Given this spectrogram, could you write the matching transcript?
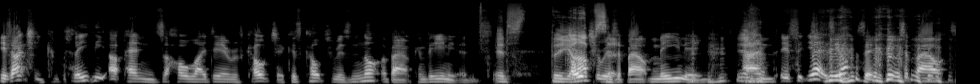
is actually completely upends the whole idea of culture because culture is not about convenience. It's the culture opposite. is about meaning, yeah. and it's yeah, it's the opposite. it's about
